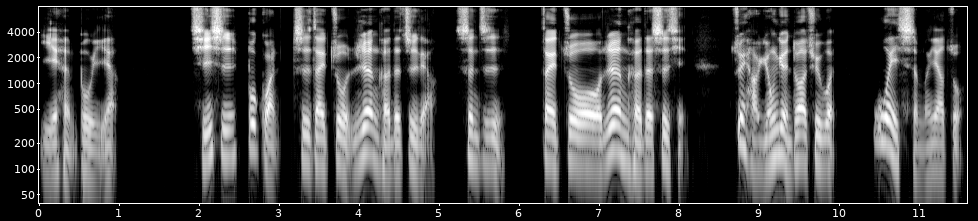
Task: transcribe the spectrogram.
也很不一样。其实，不管是在做任何的治疗，甚至在做任何的事情，最好永远都要去问为什么要做，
